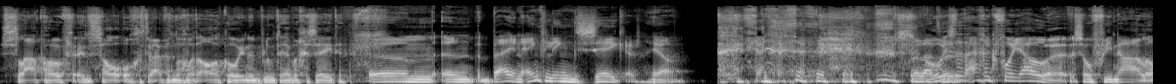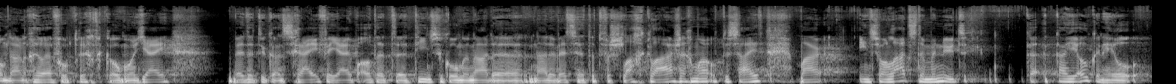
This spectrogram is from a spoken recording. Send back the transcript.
Slaaphoofd en zal ongetwijfeld nog wat alcohol in het bloed hebben gezeten. Ehm, een, bij een enkeling zeker, ja. Hoe is dat eigenlijk voor jou, eh, zo'n finale, om daar nog heel even op terug te komen? Want jij bent natuurlijk aan het schrijven. Jij hebt altijd eh, tien seconden na de, na de wedstrijd het verslag klaar, zeg maar, op de site. Maar in zo'n laatste minuut kan, je ook een heel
